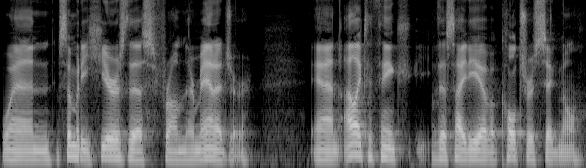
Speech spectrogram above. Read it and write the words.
when somebody hears this from their manager. And I like to think this idea of a culture signal,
